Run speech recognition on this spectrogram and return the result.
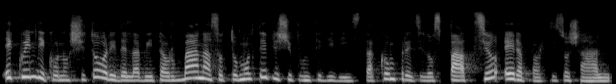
e quindi conoscitori della vita urbana sotto molteplici punti di vista, compresi lo spazio e i rapporti sociali.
